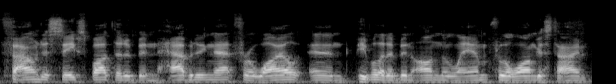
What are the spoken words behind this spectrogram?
found a safe spot that have been inhabiting that for a while and people that have been on the lam for the longest time.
